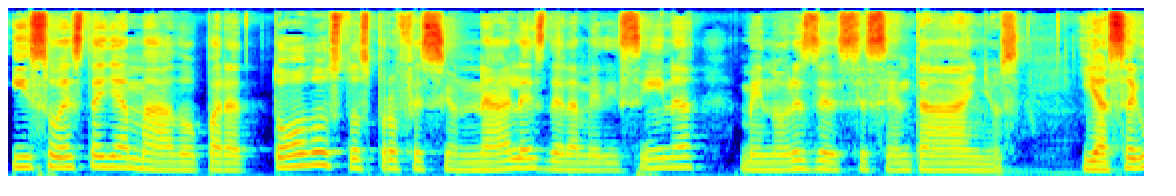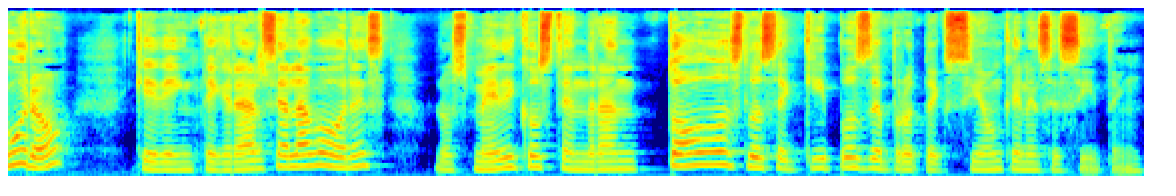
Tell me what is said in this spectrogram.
hizo este llamado para todos los profesionales de la medicina menores de 60 años y aseguró que de integrarse a labores, los médicos tendrán todos los equipos de protección que necesiten.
